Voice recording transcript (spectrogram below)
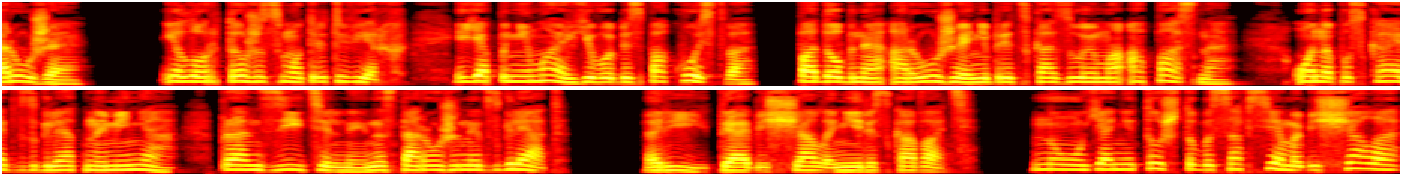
оружие. И лор тоже смотрит вверх, и я понимаю его беспокойство. Подобное оружие непредсказуемо опасно. Он опускает взгляд на меня, пронзительный, настороженный взгляд. Ри, ты обещала не рисковать. Ну, я не то чтобы совсем обещала,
